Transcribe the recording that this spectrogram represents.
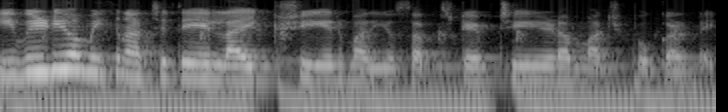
ఈ వీడియో మీకు నచ్చితే లైక్ షేర్ మరియు సబ్స్క్రైబ్ చేయడం మర్చిపోకండి.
